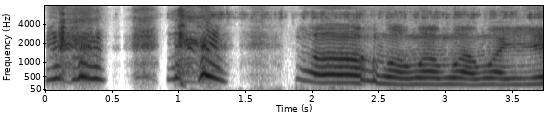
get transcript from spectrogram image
โอ้หมวกอะกานขอดเดี๋ยวโอ้มัวมัวมัวมัวอีหลี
